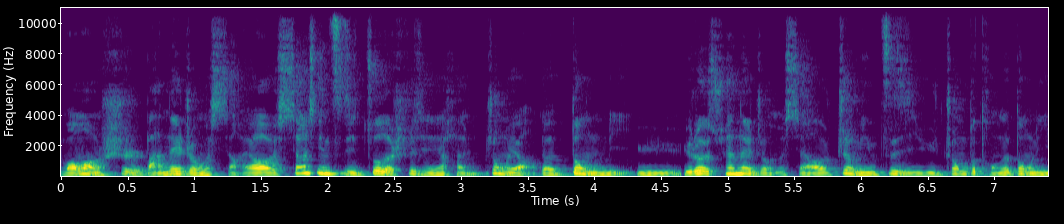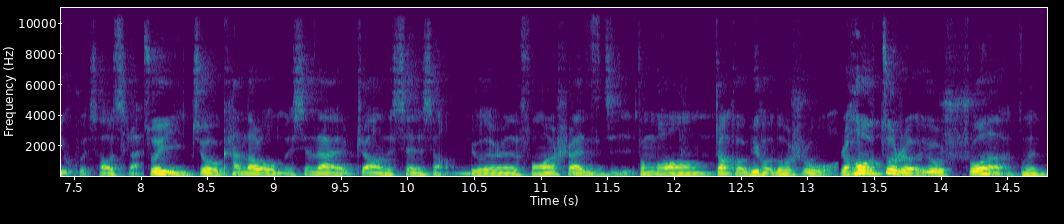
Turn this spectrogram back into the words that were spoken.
往往是把那种想要相信自己做的事情很重要的动力，与娱乐圈那种想要证明自己与众不同的动力混淆起来，所以就看到了我们现在这样的现象：有的人疯狂晒自己，疯狂张口闭口都是我。然后作者又说呢，我们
